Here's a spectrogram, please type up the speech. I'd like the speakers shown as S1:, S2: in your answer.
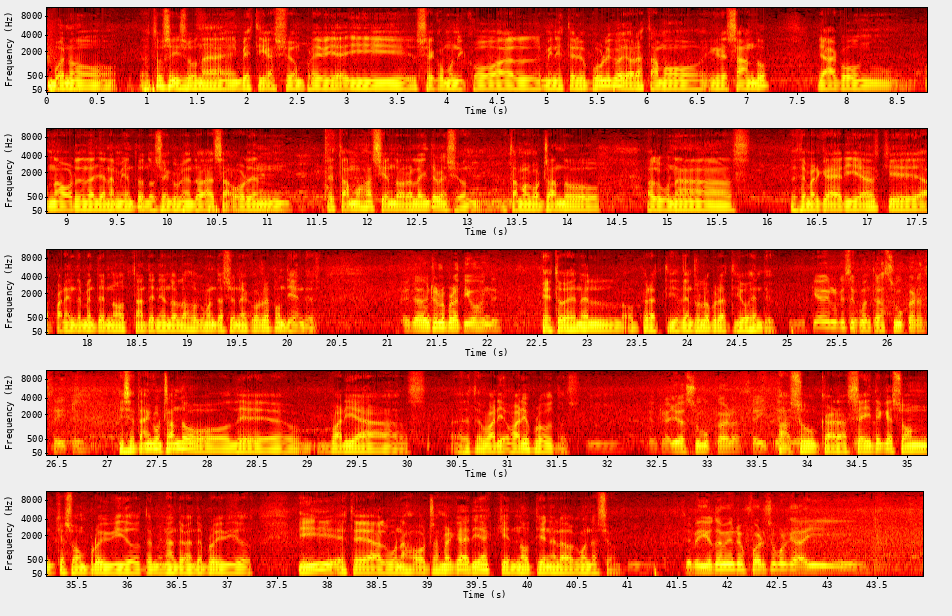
S1: Bueno, esto se hizo una investigación previa y se comunicó al Ministerio Público y ahora estamos ingresando ya con una orden de allanamiento, entonces en cumplimiento a esa orden estamos haciendo ahora la intervención. Estamos encontrando algunas este, mercaderías que aparentemente no están teniendo las documentaciones correspondientes.
S2: ¿Esto es dentro del operativo, gente?
S1: Esto es en el operativo, dentro del operativo gente.
S2: ¿Qué es lo que se encuentra? ¿Azúcar, aceite?
S1: Y se están encontrando de varias, este, varios, varios productos.
S2: Entre ellos azúcar, aceite.
S1: Azúcar, aceite que son, que son prohibidos, terminantemente prohibidos. Y este, algunas otras mercaderías que no tienen la documentación.
S2: Se pidió también refuerzo porque hay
